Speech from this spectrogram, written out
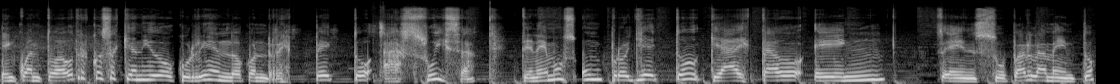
En cuanto a otras cosas que han ido ocurriendo con respecto a Suiza, tenemos un proyecto que ha estado en, en su parlamento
